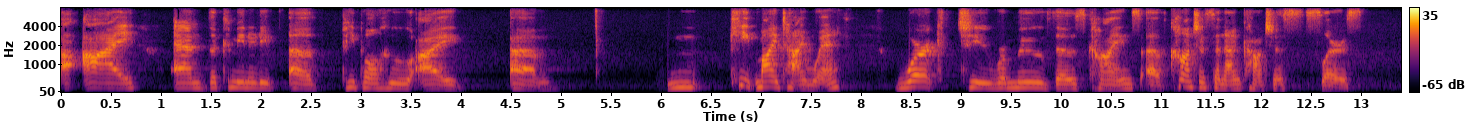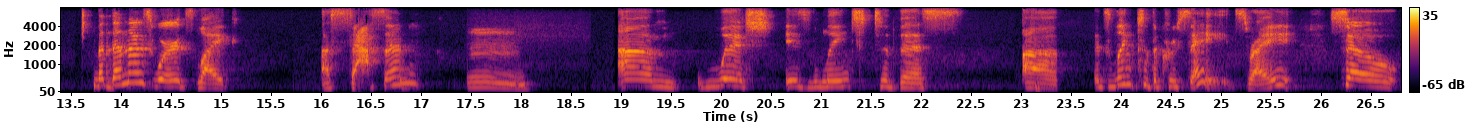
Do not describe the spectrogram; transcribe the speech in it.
uh, I and the community of people who I um, keep my time with work to remove those kinds of conscious and unconscious slurs. But then there's words like assassin, mm. Um, which is linked to this. Uh, it's linked to the Crusades, right? So,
